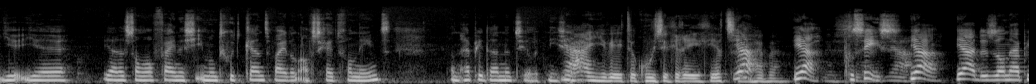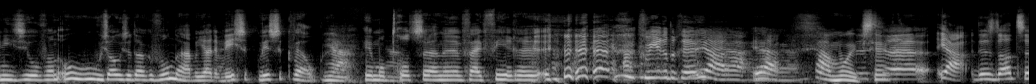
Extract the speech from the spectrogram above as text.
je, je, ja, dat is dan wel fijn als je iemand goed kent... waar je dan afscheid van neemt. Dan heb je dat natuurlijk niet zo. ja, en je weet ook hoe ze gereageerd zou Ja, hebben. ja Dus, precies. eh, ja. ja. Ja, dus dan heb je niet zo van... oh, hoe zou ze dat gevonden hebben? Ja, dat wist ik, wist ik wel. Ja. Helemaal trots en eh, vijf veren, veren erin. Ja, ja, Ja, mooi Dus, eh, ja, dus dat.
